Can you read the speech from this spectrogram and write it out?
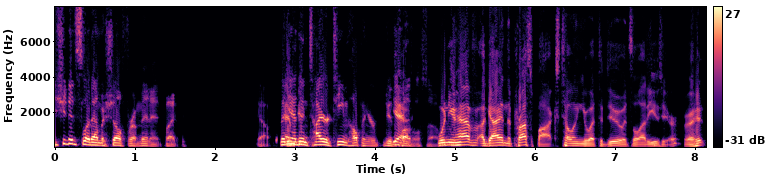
she did slow down Michelle for a minute, but yeah, you had the entire team helping her do the Yeah, puzzle. So When you have a guy in the press box telling you what to do, it's a lot easier, right?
